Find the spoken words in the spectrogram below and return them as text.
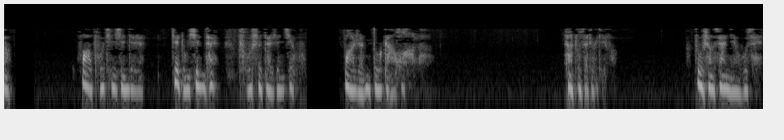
啊，发菩提心的人，这种心态出世待人接物，把人都感化了。他住在这个地方，住上三年五载，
